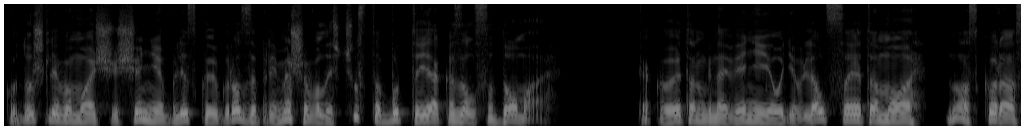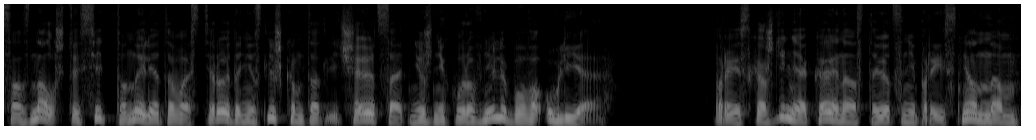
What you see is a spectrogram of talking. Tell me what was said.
К удушливому ощущению близкой угрозы примешивалось чувство, будто я оказался дома. Какое-то мгновение я удивлялся этому, но скоро осознал, что сеть туннелей этого астероида не слишком-то отличается от нижних уровней любого улья. Происхождение Каина остается непроясненным,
